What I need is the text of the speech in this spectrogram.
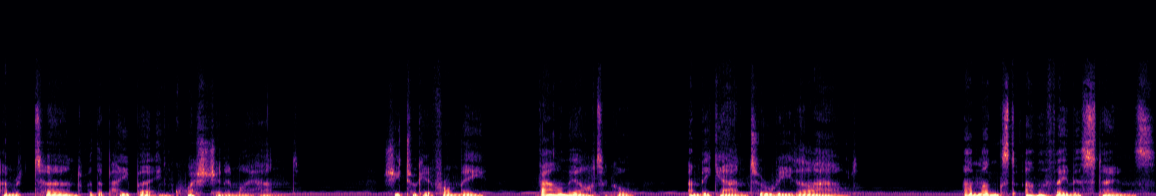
and returned with the paper in question in my hand. She took it from me, found the article, and began to read aloud. Amongst other famous stones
